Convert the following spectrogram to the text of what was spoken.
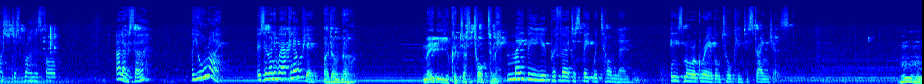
I should just run as far. Hello, sir. Are you all right? Is there any way I can help you? I don't know. Maybe you could just talk to me. Maybe you prefer to speak with Tom then. He's more agreeable talking to strangers. Hmm.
